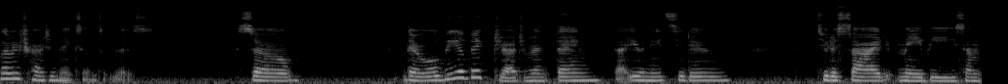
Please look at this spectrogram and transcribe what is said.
let me try to make sense of this. So, there will be a big judgment thing that you need to do to decide maybe some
